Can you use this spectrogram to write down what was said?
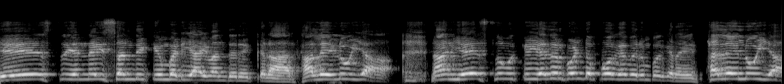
இயேசு என்னை சந்திக்கும்படியாய் வந்திருக்கிறார். ஹலேலூயா நான் இயேசுவுக்கு எதிர்கொண்டு போக விரும்புகிறேன். ஹலேலூயா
